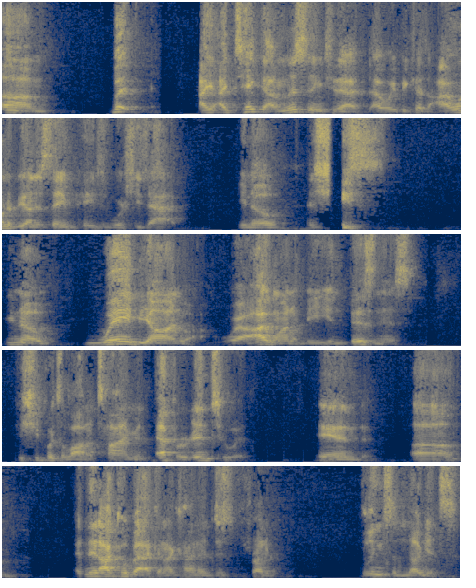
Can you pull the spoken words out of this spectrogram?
um but I, I take that. I'm listening to that that way because I want to be on the same page as where she's at, you know. And she's, you know, way beyond where I want to be in business. She puts a lot of time and effort into it, and um, and then I go back and I kind of just try to glean some nuggets,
